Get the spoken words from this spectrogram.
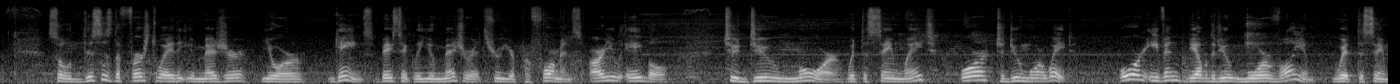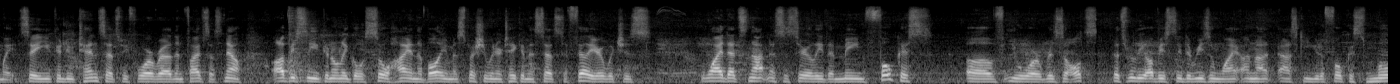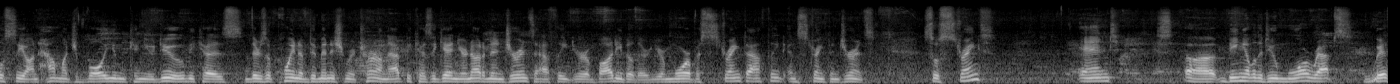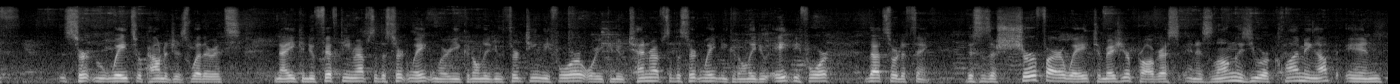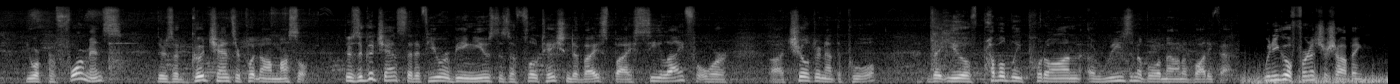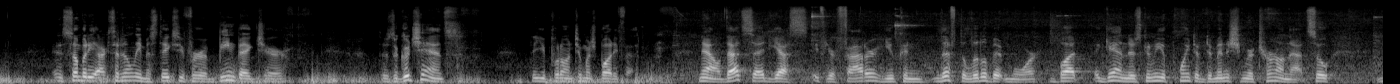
So this is the first way that you measure your gains. Basically, you measure it through your performance. Are you able to do more with the same weight or to do more weight? or even be able to do more volume with the same weight. Say you can do 10 sets before rather than five sets. Now, obviously you can only go so high in the volume, especially when you're taking the sets to failure, which is why that's not necessarily the main focus of your results. That's really obviously the reason why I'm not asking you to focus mostly on how much volume can you do because there's a point of diminishing return on that because again, you're not an endurance athlete, you're a bodybuilder. You're more of a strength athlete and strength endurance. So strength and uh, being able to do more reps with certain weights or poundages, whether it's now you can do 15 reps with a certain weight and where you can only do 13 before, or you can do 10 reps with a certain weight and you can only do eight before, that sort of thing. This is a surefire way to measure your progress, and as long as you are climbing up in your performance, there's a good chance you're putting on muscle. There's a good chance that if you were being used as a flotation device by Sea Life or uh, children at the pool, that you have probably put on a reasonable amount of body fat. When you go furniture shopping and somebody accidentally mistakes you for a beanbag chair, there's a good chance that you put on too much body fat. Now, that said, yes, if you're fatter, you can lift a little bit more, but again, there's gonna be a point of diminishing return on that. So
